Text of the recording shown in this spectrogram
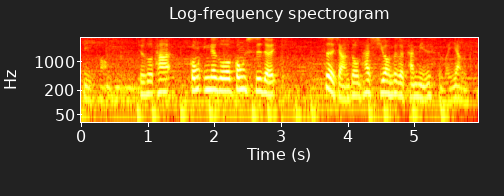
的，哈，就是说它公应该说公司的设想中，他希望这个产品是什么样子。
